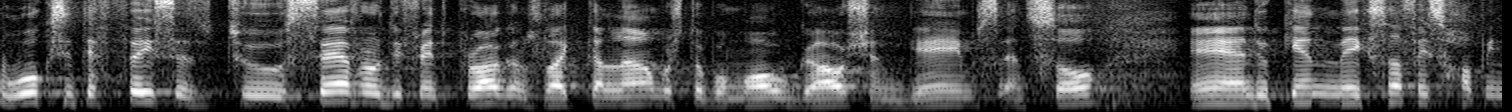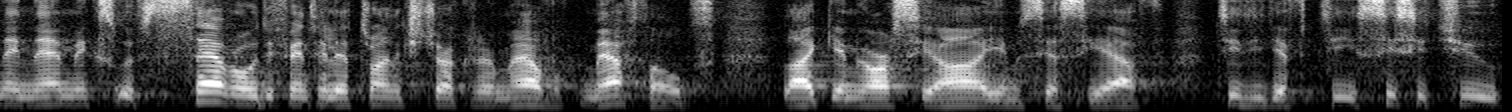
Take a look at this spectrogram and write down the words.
works interfaces to several different programs like Columbus, Turbomole, Gaussian, GAMESS, and so. And you can make surface hopping dynamics with several different electronic structure methods like MRCI, MCSCF, TDDFT, CC2,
